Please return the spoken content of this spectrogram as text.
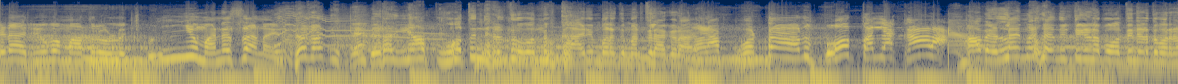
എടാ രൂപ മാത്രമേ ഉള്ളൂ കുഞ്ഞു മനസ്സാണ് എടാ, എടാ നീ ആ പോത്തിന്റെ അടുത്ത് വന്ന് കാര്യം പറഞ്ഞ് മനസ്സിലാക്കടാ എടാ, പൊട്ട അത് പോത്തല്ല കാള ആ വെള്ളം വെള്ളം എന്നിട്ട് ഇങ്ങനെ പോത്തിന്റെ അടുത്ത് പറ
